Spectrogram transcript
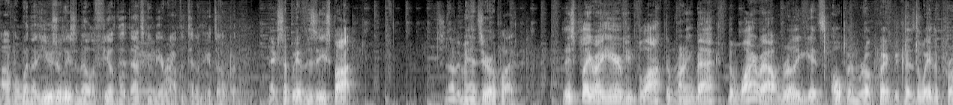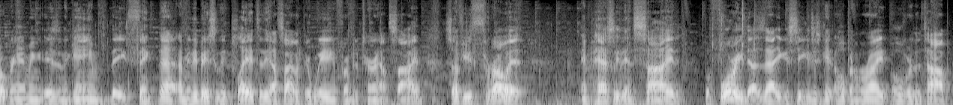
Uh, but when the user leaves the middle of the field, that, that's going to be a route that typically gets open. Next up, we have the Z spot. It's another man zero play. This play right here, if you block the running back, the Y route really gets open real quick because the way the programming is in the game, they think that, I mean, they basically play it to the outside like they're waiting for him to turn outside. So if you throw it and pass lead inside, Before he does that, you can see he can just get open right over the top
